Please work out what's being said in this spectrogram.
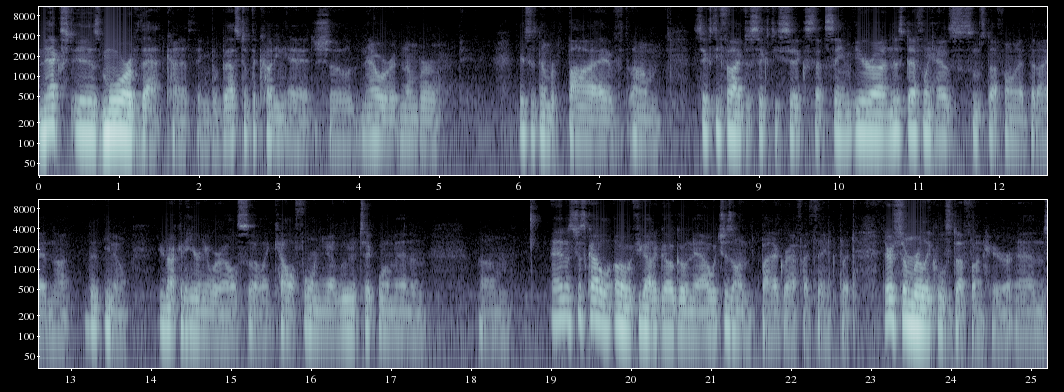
Next is more of that kind of thing, the best of the cutting edge. So now we're at number this is number five, um, 65 to 66, that same era, and this definitely has some stuff on it that I had not, that you know, you're not going to hear anywhere else, uh, like California, Lunatic Woman, and um, and it's just got a, oh, if you got to go, go now, which is on Biograph, I think, but there's some really cool stuff on here, and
